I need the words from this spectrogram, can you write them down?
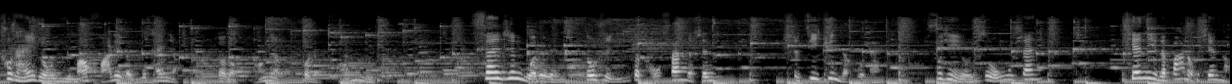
出产一种羽毛华丽的五彩鸟，叫做黄鸟或者黄木鸟。三身国的人都是一个头三个身，是帝俊的后代。附近有一座巫山，天地的八种仙草。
